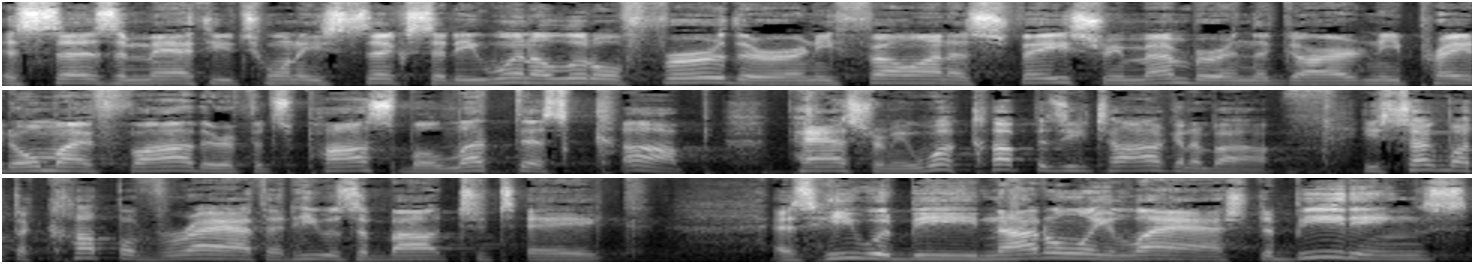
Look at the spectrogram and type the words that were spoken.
it says in matthew 26 that he went a little further and he fell on his face remember in the garden he prayed oh my father if it's possible let this cup pass from me what cup is he talking about he's talking about the cup of wrath that he was about to take as he would be not only lashed, the beatings,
